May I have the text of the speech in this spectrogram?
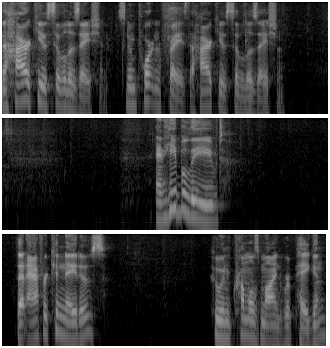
the hierarchy of civilization. It's an important phrase, the hierarchy of civilization. And he believed that African natives, who in Crummell's mind were pagan,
